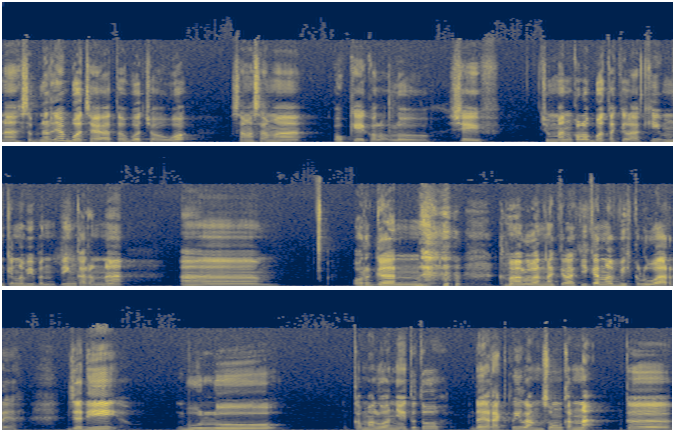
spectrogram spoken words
Nah sebenarnya buat cewek atau buat cowok sama-sama oke kalau lo shave. Cuman kalau buat laki-laki mungkin lebih penting karena em, organ kemaluan laki-laki kan lebih keluar ya. Jadi bulu kemaluannya itu tuh directly langsung kena ke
